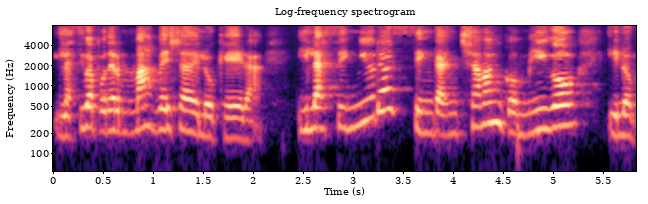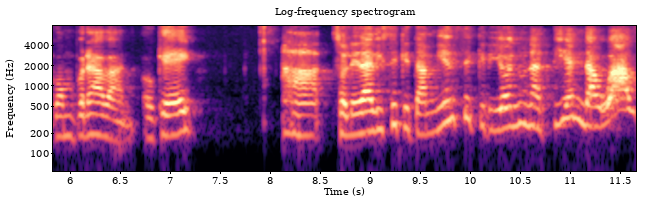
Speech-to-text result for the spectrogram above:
y las iba a poner más bella de lo que era. Y las señoras se enganchaban conmigo y lo compraban, ¿ok? Ah, Soledad dice que también se crió en una tienda. ¡Wow,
